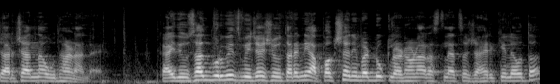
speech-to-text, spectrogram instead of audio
चर्चांना उधाण आलं आहे काही दिवसांपूर्वीच विजय शिवतारेंनी अपक्ष निवडणूक लढवणार असल्याचं जाहीर केलं होतं.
